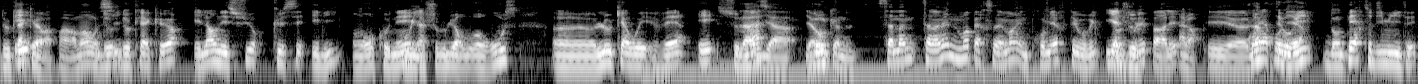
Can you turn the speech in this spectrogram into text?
De claqueurs apparemment aussi. De, claqueurs. Et là on est sûr que c'est Ellie. On reconnaît la chevelure rousse. le kawaii vert et ce Là, il n'y a, y a aucun doute. Ça m'amène moi personnellement à une première théorie il y a dont je voulais parler. Alors, et euh, la première théorie, dont perte d'immunité.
